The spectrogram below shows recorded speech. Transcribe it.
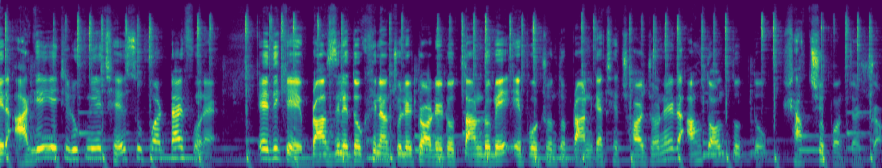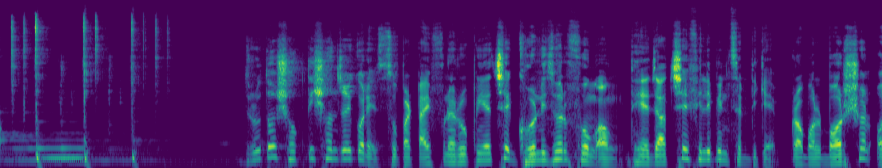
এর আগেই এটি রূপ নিয়েছে সুপার টাইফুনে। এদিকে ব্রাজিলের দক্ষিণাঞ্চলে টর্নেডো তাণ্ডবে এ পর্যন্ত প্রাণ গেছে ছয় জনের, আহত অন্তত সাতশো পঞ্চাশ জন। দ্রুত শক্তি সঞ্চয় করে সুপার টাইফুনের রূপ নিয়েছে ঘূর্ণিঝড় ফুং অং ধেয়ে যাচ্ছে ফিলিপিন্সের দিকে। প্রবল বর্ষণ ও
